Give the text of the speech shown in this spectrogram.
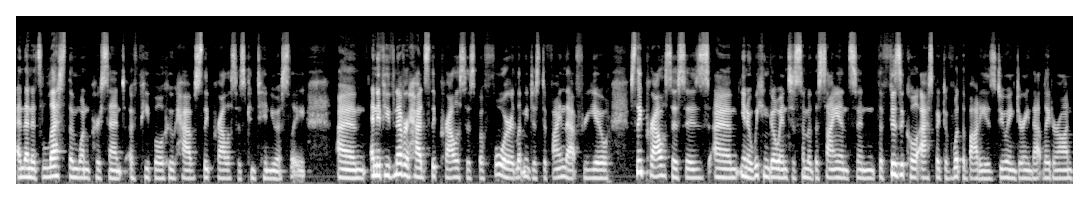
And then it's less than 1% of people who have sleep paralysis continuously. Um, and if you've never had sleep paralysis before, let me just define that for you. Sleep paralysis is, um, you know, we can go into some of the science and the physical aspect of what the body is doing during that later on.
